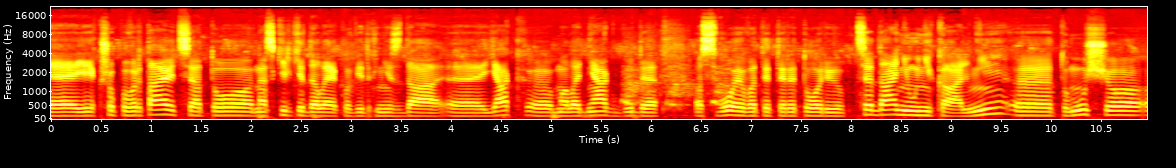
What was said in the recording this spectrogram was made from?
Е, Якщо повертаються, то наскільки далеко від гнізда, е, як е, молодняк буде освоювати територію. Це дані унікальні, тому що,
